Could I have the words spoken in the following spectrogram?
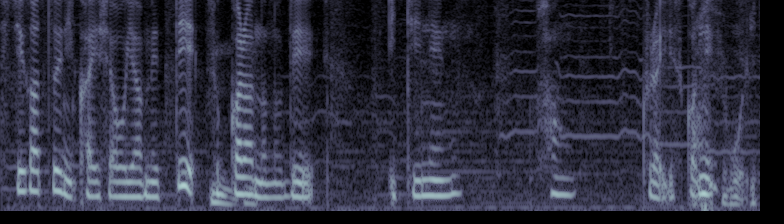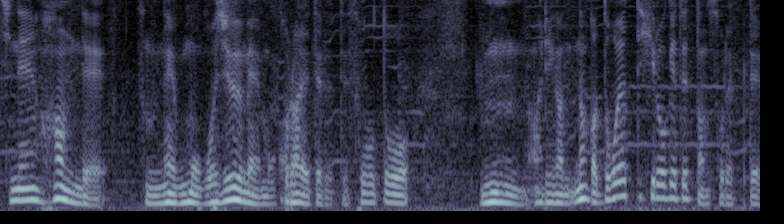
7月に会社を辞めてそこからなので1年半くらいですかあねすごい。1年半でそのねもう50名も来られてるって相当うんありがなんかどうやって広げてったの？それって。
